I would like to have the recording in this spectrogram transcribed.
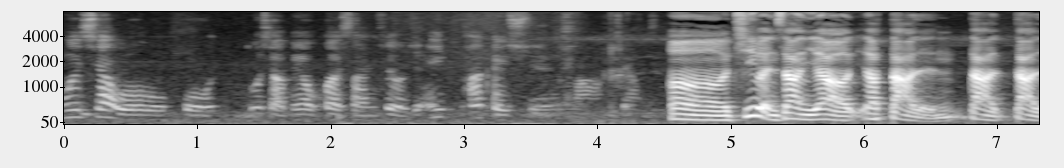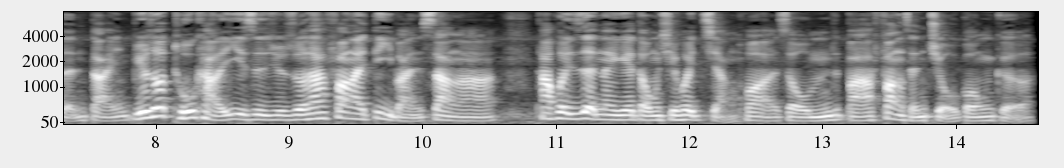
因为像我我我小朋友快三岁，我觉得哎，他可以学吗？这样子。呃，基本上要要大人大大人带，比如说图卡的意思就是说，他放在地板上啊，他会认那些东西，会讲话的时候，我们把它放成九宫格，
